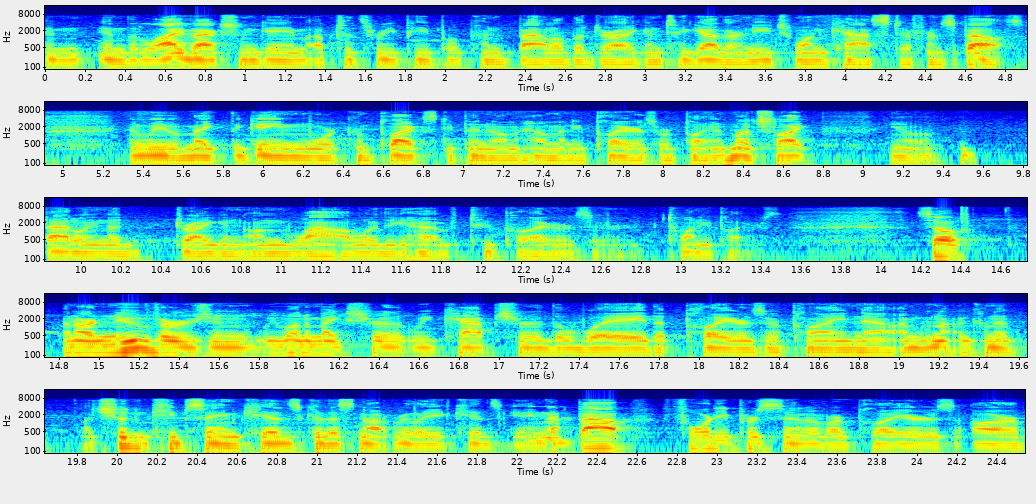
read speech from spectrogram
in, in the live action game, up to three people can battle the dragon together, and each one casts different spells. And we would make the game more complex depending on how many players we're playing, much like, you know, battling a dragon on WoW, whether you have two players or 20 players. So in our new version, we want to make sure that we capture the way that players are playing now. I'm not going to, I shouldn't keep saying kids because it's not really a kids game. No. About 40% of our players are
